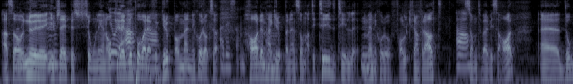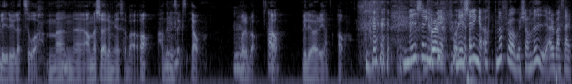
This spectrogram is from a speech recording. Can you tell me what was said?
Alltså nu är det i och för sig personligen och Mm. Jo, ja, det beror på vad det är för grupp av människor också. Ja. Har den här gruppen en sån attityd till människor och folk framförallt, Mm. Ja. som tyvärr vissa har, eh, då blir det ju lätt så. Men Mm. eh, annars är det mer så bara, ja, hade ni sex? Ja. Var det bra? Ja. Ja. Vill du göra det igen? Ja. Ni kör, frågan. ni kör inga öppna frågor som vi gör. Bara så här,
